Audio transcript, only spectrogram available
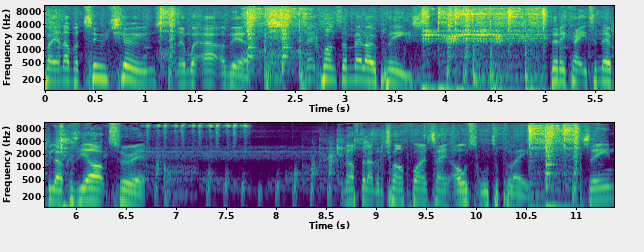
Play another two tunes and then we're out of here. Next one's a mellow, please. Dedicated to Nebula because he asked for it. And after that, I'm gonna try and find something old school to play. Seen?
